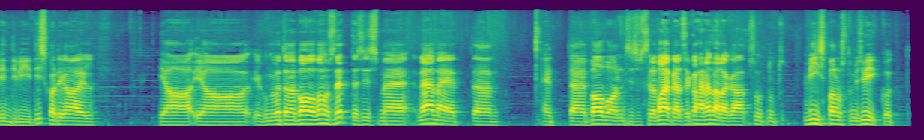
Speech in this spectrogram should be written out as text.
WinTV Discordi kanalil. ja, ja, ja kui me võtame Paavo panused ette, siis me näeme, et et Paavo on siis selle vahepealse kahe nädalaga suutnud viis panustamisühikut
